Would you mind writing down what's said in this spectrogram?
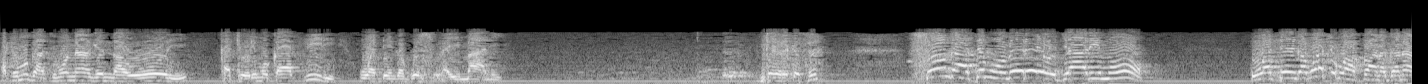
kati omuga nti munange nawooli kati oli mukafiiri wadde nga gwe sulaimaani ntegerekese. So nga ate mu mbeera eyo gyalimu wadde nga bwatyo bwafaanagana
